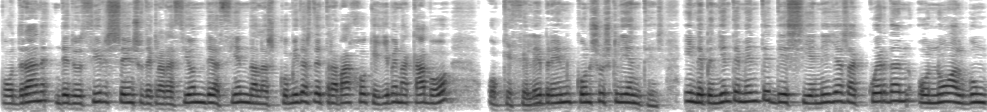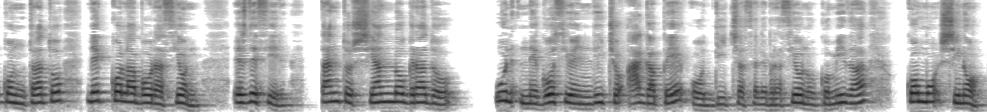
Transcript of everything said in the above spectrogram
podrán deducirse en su declaración de Hacienda las comidas de trabajo que lleven a cabo o que celebren con sus clientes, independientemente de si en ellas acuerdan o no algún contrato de colaboración. Es decir, tanto si han logrado un negocio en dicho ágape o dicha celebración o comida, como si no,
